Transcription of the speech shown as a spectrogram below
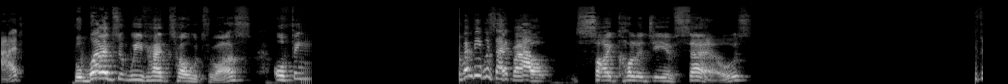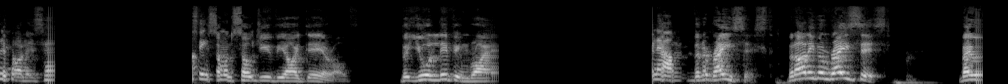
had. the words that we've had told to us, or think When people say about psychology of sales, flip on its head. think Someone someone sold you the idea of, but you're living right now that are racist, but aren't even racist. They were,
